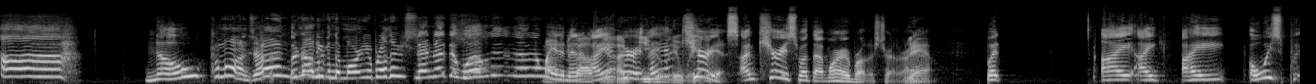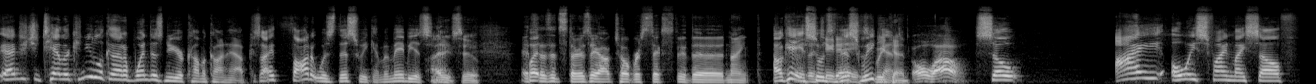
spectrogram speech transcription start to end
Uh no. Come on, John. But not no- even the Mario Brothers. No, no, no, well, no, no, wait a minute. I am I'm very, I am curious. I'm curious about that Mario Brothers trailer. I am, but I, I, I always. Actually, Taylor, can you look that up? When does New York Comic Con have? Because I thought it was this weekend, but maybe it's I do next. too. It But- says it's Thursday, October 6th through the 9th. Okay, Those are so it's two this days. weekend. Weekend. Oh wow. So I always find myself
